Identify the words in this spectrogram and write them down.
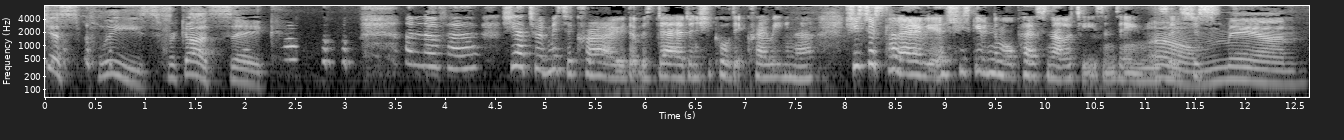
just please, for God's sake. I love her. She had to admit a crow that was dead, and she called it Crowina. She's just hilarious. She's given them all personalities and things. Oh it's just man.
